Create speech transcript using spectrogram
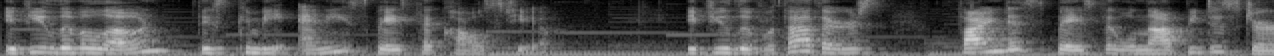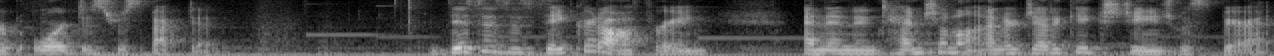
If you live alone, this can be any space that calls to you. If you live with others, find a space that will not be disturbed or disrespected. This is a sacred offering and an intentional energetic exchange with spirit.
